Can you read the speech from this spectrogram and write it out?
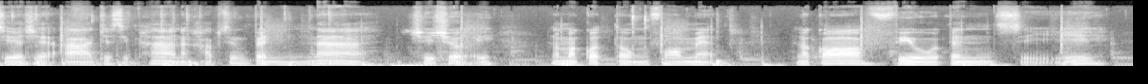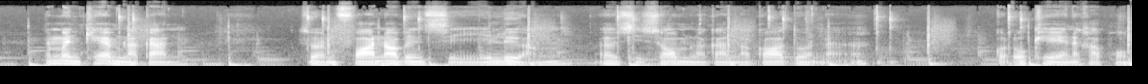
chr 75 นะครับ ซึ่งเป็นหน้าเฉยๆ เรามากดตรง format แล้วก็ fill เป็นสีน้ำเงินเข้มล้วกัน ส่วนฟอนต์เอาเป็นสีเหลืองเอาสีส้มล้วกัน แล้วก็ตัวหนากดโอเคนะครับผม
